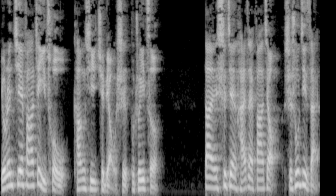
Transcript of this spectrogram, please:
有人揭发这一错误，康熙却表示不追责。但事件还在发酵。史书记载。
